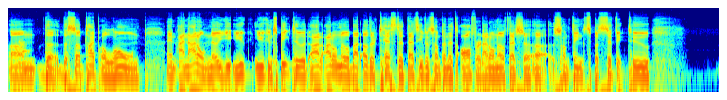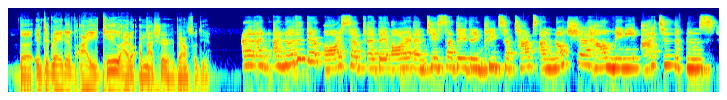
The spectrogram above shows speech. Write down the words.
um, yeah. the the subtype alone, and, and I don't know, you, you you can speak to it. I, I don't know about other tests that that's even something that's offered. I don't know if that's uh, something specific to the integrative IEQ. I don't. I'm not sure. To be honest with you. I, I, know that there are sub uh, there are um, tests out there that include subtypes. I'm not sure how many items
